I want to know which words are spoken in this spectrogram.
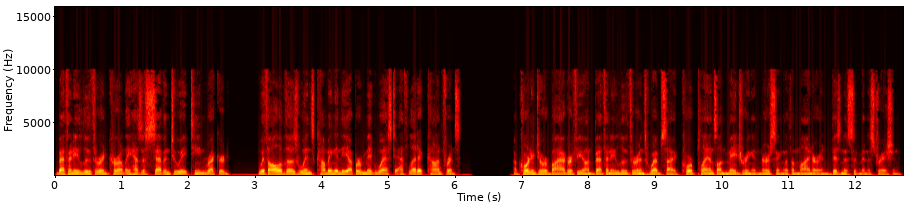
Bethany Lutheran currently has a 7 18 record, with all of those wins coming in the Upper Midwest Athletic Conference. According to her biography on Bethany Lutheran's website, Kor plans on majoring in nursing with a minor in business administration.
